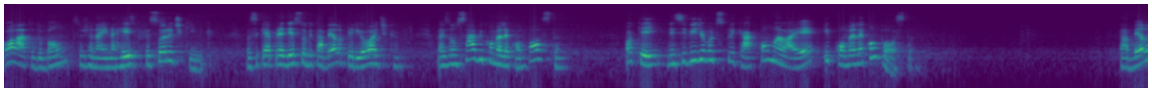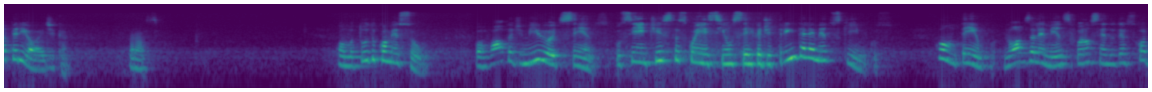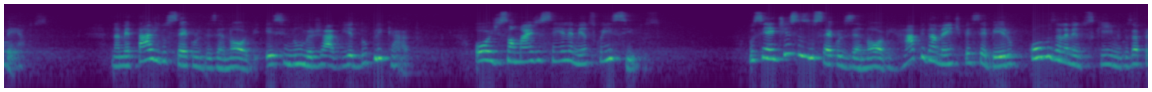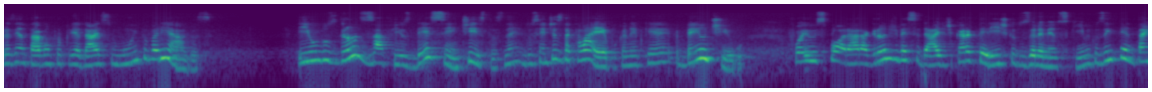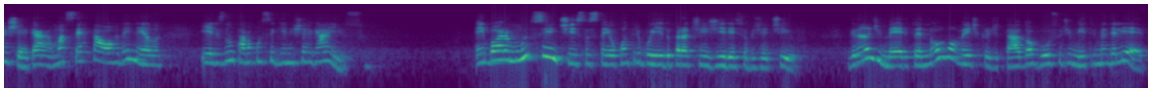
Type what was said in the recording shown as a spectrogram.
Olá, tudo bom? Sou Janaína Reis, professora de Química. Você quer aprender sobre tabela periódica, mas não sabe como ela é composta? Ok, nesse vídeo eu vou te explicar como ela é e como ela é composta. Tabela periódica. Próximo. Como tudo começou? Por volta de 1800, os cientistas conheciam cerca de 30 elementos químicos. Com o tempo, novos elementos foram sendo descobertos. Na metade do século XIX, esse número já havia duplicado. Hoje são mais de 100 elementos conhecidos. Os cientistas do século XIX rapidamente perceberam como os elementos químicos apresentavam propriedades muito variadas. E um dos grandes desafios desses cientistas, né, dos cientistas daquela época, né, porque é bem antigo, foi o explorar a grande diversidade de características dos elementos químicos e tentar enxergar uma certa ordem nela. E eles não estavam conseguindo enxergar isso. Embora muitos cientistas tenham contribuído para atingir esse objetivo, grande mérito é normalmente acreditado ao russo Dmitry Mendeleev,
